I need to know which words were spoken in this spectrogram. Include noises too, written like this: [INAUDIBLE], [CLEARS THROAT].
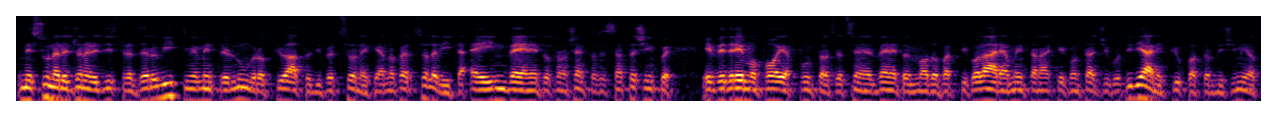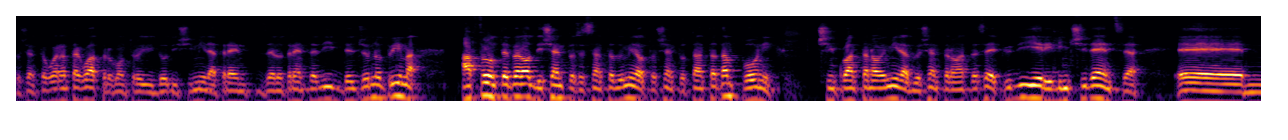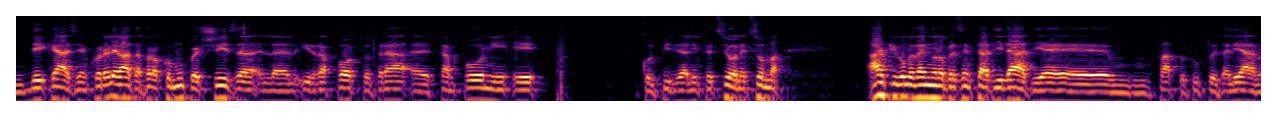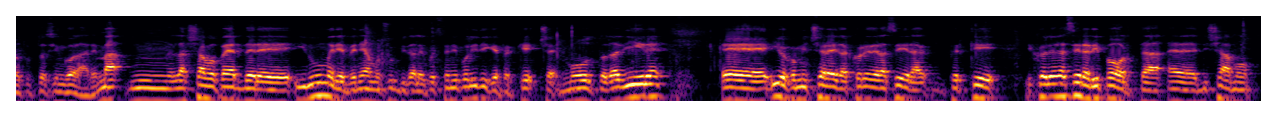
nessuna regione registra zero vittime, mentre il numero più alto di persone che hanno perso la vita è in Veneto, sono 165 e vedremo poi appunto la situazione del Veneto in modo particolare, aumentano anche i contagi quotidiani, più 14.844 contro i 12.030 di, del giorno prima, a fronte però di 162.880 tamponi, 59.296 più di ieri, l'incidenza eh, dei casi è ancora elevata, però comunque è scesa il, il rapporto tra eh, tamponi e colpiti dall'infezione. Insomma, anche come vengono presentati i dati è un fatto tutto italiano, tutto singolare, ma mh, lasciamo perdere i numeri e veniamo subito alle questioni politiche perché c'è molto da dire. Eh, io comincerei dal Corriere della Sera perché il Corriere della Sera riporta, eh, diciamo,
